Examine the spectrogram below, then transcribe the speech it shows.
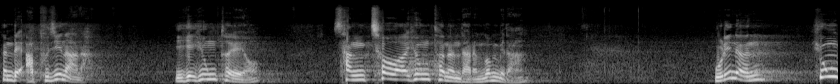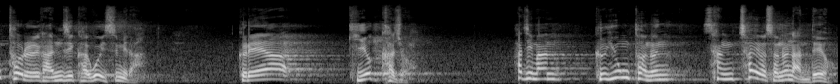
근데 아프진 않아. 이게 흉터예요. 상처와 흉터는 다른 겁니다. 우리는 흉터를 간직하고 있습니다. 그래야 기억하죠. 하지만 그 흉터는 상처여서는 안 돼요.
